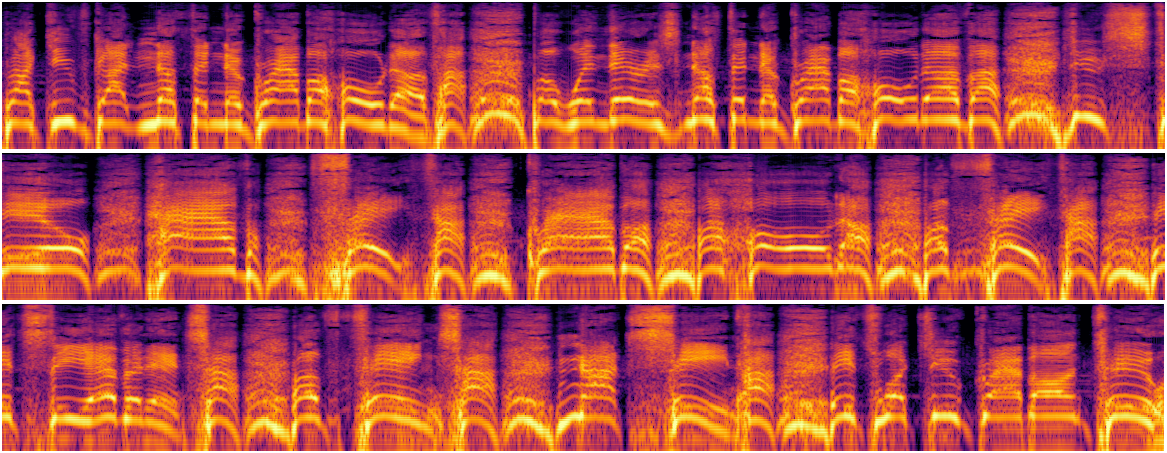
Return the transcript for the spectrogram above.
Like you've got nothing to grab a hold of. But when there is nothing to grab a hold of, you still have faith. Grab a hold of faith. It's the evidence of things not seen. It's what you grab onto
